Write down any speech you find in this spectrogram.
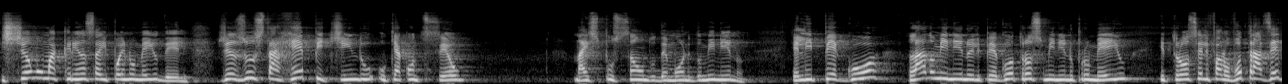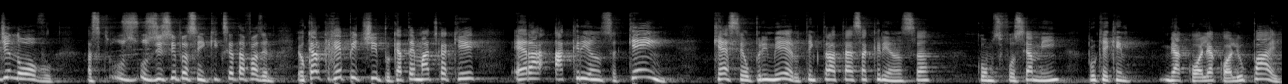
e chama uma criança e põe no meio dele. Jesus está repetindo o que aconteceu na expulsão do demônio do menino. Ele pegou, lá no menino, ele pegou, trouxe o menino para o meio e trouxe, ele falou: Vou trazer de novo. Os, os, discípulos assim: O que, que você está fazendo? Eu quero que repetir, porque a temática aqui era a criança. Quem quer ser o primeiro, tem que tratar essa criança como se fosse a mim, porque quem me acolhe, acolhe o pai.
